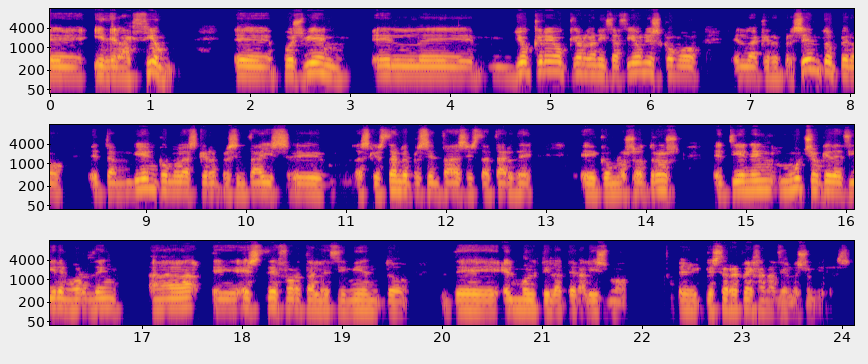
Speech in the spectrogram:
eh, y de la acción. Eh, pues bien, eh, yo creo que organizaciones como la que represento, pero también como las que representáis, las que están representadas esta tarde con nosotros, tienen mucho que decir en orden a este fortalecimiento del multilateralismo que se refleja en Naciones Unidas.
